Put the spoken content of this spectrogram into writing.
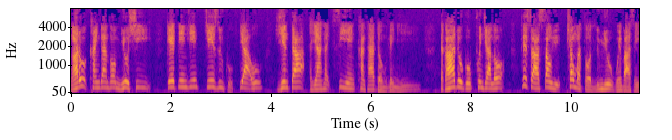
ငါတို့ခိုင်ခံ့သောမြို့ရှိကဲတင်ခြင်းကျေးဇူးကိုပြအိုးယင်တာအရာ၌စီရင်ခံထားတော်မူလိမ့်မည်တတကားတို့ကိုဖွင့်ကြလော့ သစ္စာစောင့်၍ဖြောက်မတ်သောလူမျိုးဝင်ပါစေ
